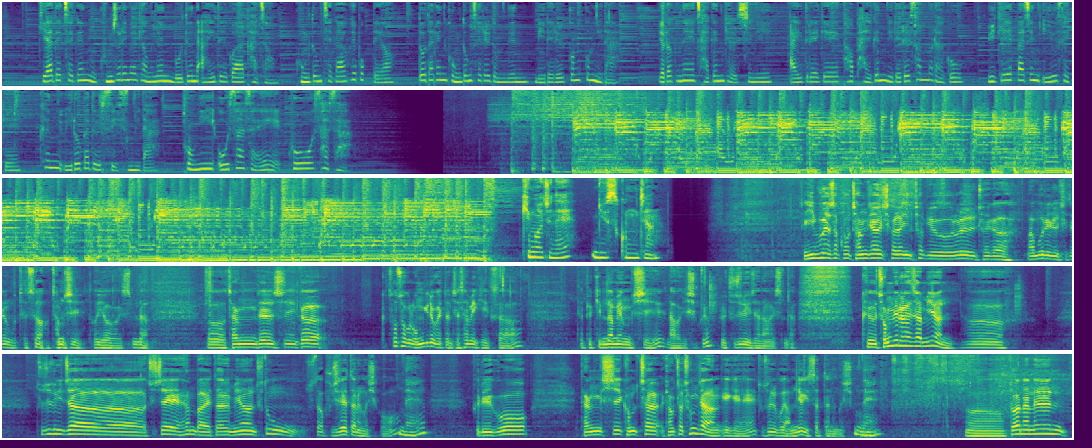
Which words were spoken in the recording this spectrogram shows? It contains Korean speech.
기아대책은 굶주림을 겪는 모든 아이들과 가정, 공동체가 회복되어 또 다른 공동체를 돕는 미래를 꿈꿉니다. 여러분의 작은 결심이 아이들에게 더 밝은 미래를 선물하고 위기에 빠진 이웃에게 큰 위로가 될 수 있습니다. 02544-9544 김어준의 뉴스 공장. 2부에서 고 장재현 씨 관련 인터뷰를 저희가 마무리를 제대로 못해서 잠시 더 이어가겠습니다. 어, 장재현 씨가 소속을 옮기려고 했던 제3의 기획사 대표 김남영 씨 나와 계시고요. 그리고 주진우 기자 나와 있습니다. 그 정리를 하자면, 어, 주진우 기자 취재한 바에 따르면 초동 수사가 부실했다는 것이고. 네. 그리고 당시 검찰, 경찰청장에게 조선일보에 압력이 있었다는 것이고. 네. 어, 또 하나는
